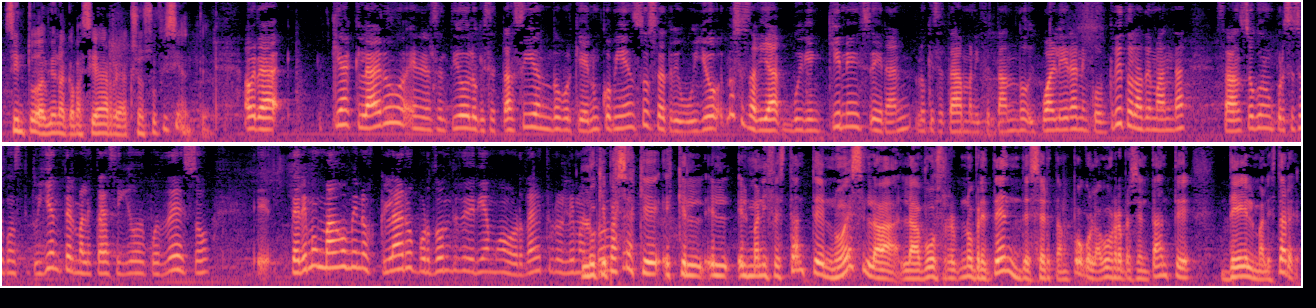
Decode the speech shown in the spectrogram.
sin todavía una capacidad de reacción suficiente. Ahora, queda claro en el sentido de lo que se está haciendo, porque en un comienzo se atribuyó, no se sabía muy bien quiénes eran los que se estaban manifestando y cuáles eran en concreto las demandas. Se avanzó con un proceso constituyente, el malestar seguido después de eso. Eh, ¿Tenemos más o menos claro por dónde deberíamos abordar este problema? Lo que pasa es que, es que el, manifestante no es la, voz, no pretende ser tampoco la voz representante del malestar.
